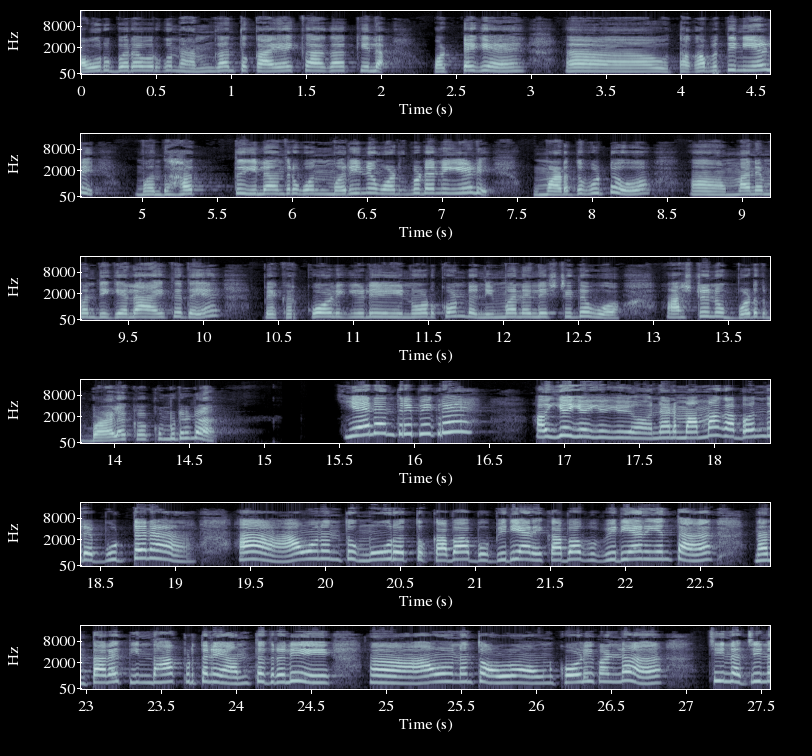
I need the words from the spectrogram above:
ಅವ್ರು ಬರೋವರೆಗೂ ನನಗಂತೂ ಕಾಯಕ್ಕಾಗಕ್ಕಿಲ್ಲ ಹೊಟ್ಟೆಗೆ ತಗೋಬತ್ತೀನಿ ಹೇಳಿ. ಒಂದು ಹತ್ತು ಇಲ್ಲಾಂದ್ರೆ ಒಂದು ಮರಿನೇ ಹೊಡೆದ್ಬಿಡೋಣ ಹೇಳಿ. ಮಡ್ದುಬಿಟ್ಟು ಮನೆ ಮಂದಿಗೆಲ್ಲ ಆಯ್ತದೆ. ಬೇಕಾದ್ರೆ ಕೋಳಿ ಗಿಳಿ ನೋಡ್ಕೊಂಡು ನಿಮ್ಮ ಮನೇಲಿ ಎಷ್ಟಿದ್ದಾವೋ ಅಷ್ಟನ್ನು ಬಡ್ದು ಬಾಳೆ ಹಾಕೊಂಬಿಡೋಣ ಅಯ್ಯಯ್ಯೋ ನನ್ನ ಮೊಮ್ಮಗ ಬಂದ್ರೆ ಬುಟ್ಟನ. ಆ, ಅವನಂತೂ ಮೂರೊತ್ತು ಕಬಾಬು, ಬಿರಿಯಾನಿ ಕಬಾಬು, ಬಿರಿಯಾನಿ ಅಂತ ನನ್ನ ತಲೆ ತಿಂದು ಹಾಕ್ಬಿಡ್ತಾನೆ. ಅಂಥದ್ರಲ್ಲಿ ಅವನಂತೂ ಅವನ ಕೋಳಿಗಳನ್ನ ಚಿನ್ನ ಚಿನ್ನ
